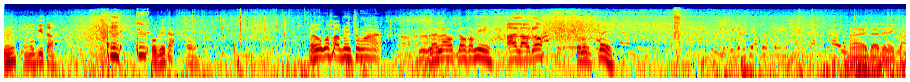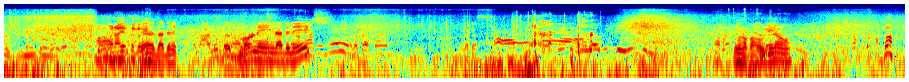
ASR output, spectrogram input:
Hmm? Ngugita. Pugita. Oo. Ayaw ko sabi ni Chong nga, lalaot daw kami. Ah, Lauro. Tulog pa eh. Ay, dadinig ka. Manayar ka Eh, dadinig. Good morning, dadinig. Yun, nakahuli na oh. Aba!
